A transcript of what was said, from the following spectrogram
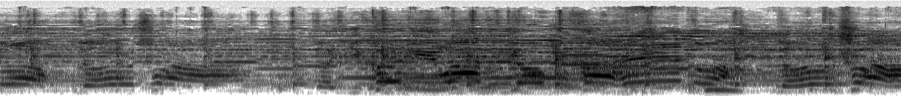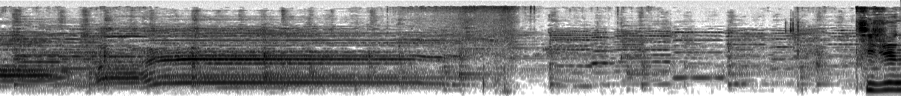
我能穿。我一个女娃都掉不下，我能穿。啊嘿。其实《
